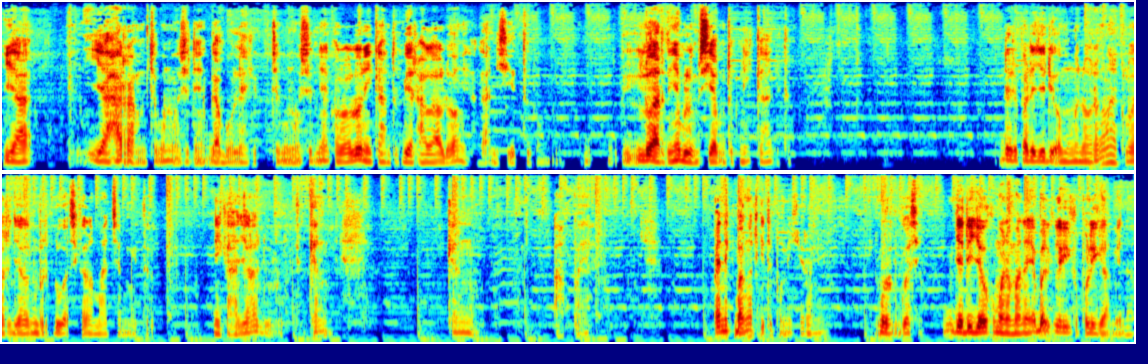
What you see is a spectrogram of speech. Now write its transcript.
Ya ya haram. Cuman maksudnya nggak boleh gitu. Cuman maksudnya kalau lo nikah untuk biar halal doang ya nggak di situ. Lu artinya belum siap untuk nikah gitu. Daripada jadi omongan orang lah keluar jalan berdua segala macam gitu. Nikah aja lah dulu. Gitu. kan kan apa ya? Panik banget gitu pemikirannya. Menurut gue sih. Jadi jauh ke mana-mana. Ya balik lagi ke poligami nah,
